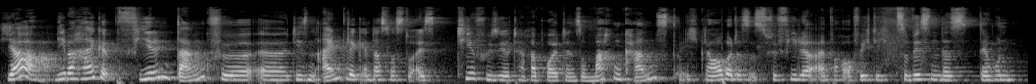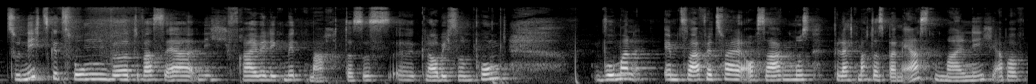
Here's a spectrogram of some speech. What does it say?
Ja, liebe Heike, vielen Dank für äh, diesen Einblick in das, was du als Tierphysiotherapeutin so machen kannst. Ich glaube, das ist für viele einfach auch wichtig zu wissen, dass der Hund zu nichts gezwungen wird, was er nicht freiwillig mitmacht. Das ist, äh, glaube ich, so ein Punkt wo man im Zweifelsfall auch sagen muss, vielleicht macht das beim ersten Mal nicht, aber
